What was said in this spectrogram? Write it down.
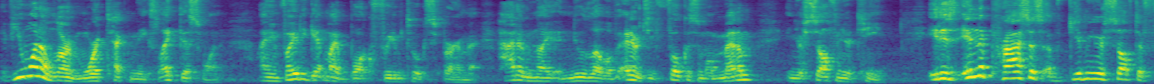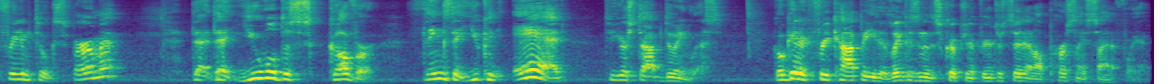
If you want to learn more techniques like this one, I invite you to get my book, Freedom to Experiment, How to Ignite a New Level of Energy, Focus, and Momentum in Yourself and Your Team. It is in the process of giving yourself the freedom to experiment that, that you will discover things that you can add to your stop doing list. Go get a free copy. The link is in the description if you're interested, and I'll personally sign it for you.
